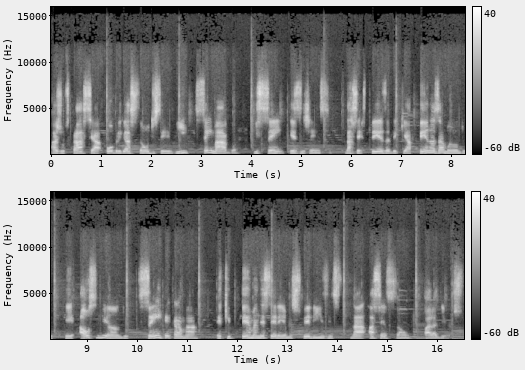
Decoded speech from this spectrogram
ajustar-se à obrigação de servir sem mágoa e sem exigência, na certeza de que apenas amando e auxiliando, sem reclamar, é que permaneceremos felizes na ascensão para Deus.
